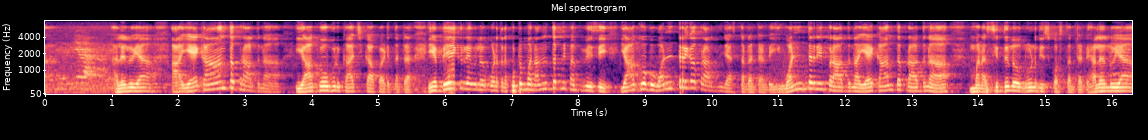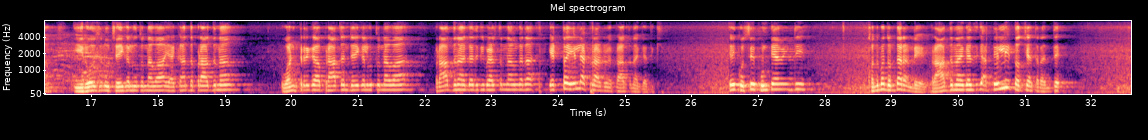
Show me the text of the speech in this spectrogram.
అలెలుయా ఆ ఏకాంత ప్రార్థన యాకోబును కాచి కాపాడిందంట. ఎబేక్ రేవులో కూడా తన కుటుంబాన్ని అంతటిని పంపివేసి యాకోబు ఒంటరిగా ప్రార్థన చేస్తాడంట అండి ఈ ఒంటరి ప్రార్థన ఏకాంత ప్రార్థన మన సిద్ధిలో నూనె తీసుకొస్తాంటండి హలలుయా ఈ రోజు నువ్వు చేయగలుగుతున్నావా ఏకాంత ప్రార్థన? ఒంటరిగా ప్రార్థన చేయగలుగుతున్నావా? ప్రార్థనా గదికి వెళ్తున్నాం కదా. ఎట్ట వెళ్ళి అట్లా ప్రార్థనా గదికి. ఏ కొద్దిసేపు ఉంటే ఏమైంది? కొంతమంది ఉంటారండి ప్రార్థనా గదికి అట్టెళ్ళి వెళ్ళి వచ్చేస్తారు అంతే.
